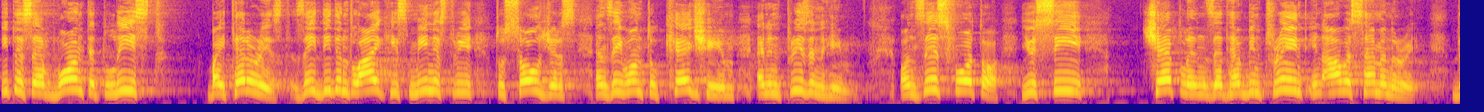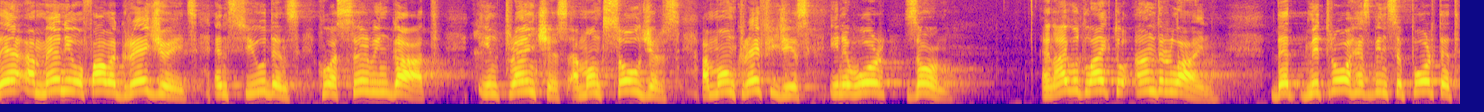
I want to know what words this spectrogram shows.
It is a wanted list by terrorists. They didn't like his ministry to soldiers and they want to catch him and imprison him. On this photo, you see chaplains that have been trained in our seminary. There are many of our graduates and students who are serving God in trenches, among soldiers, among refugees in a war zone. And I would like to underline that Dmitro has been supported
